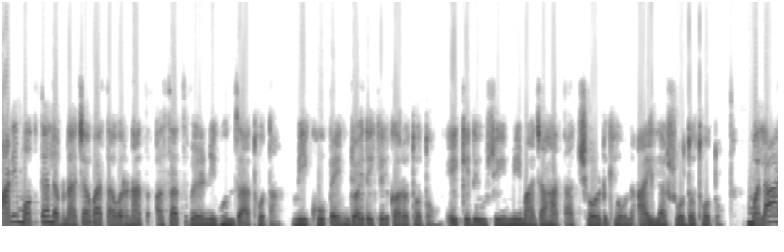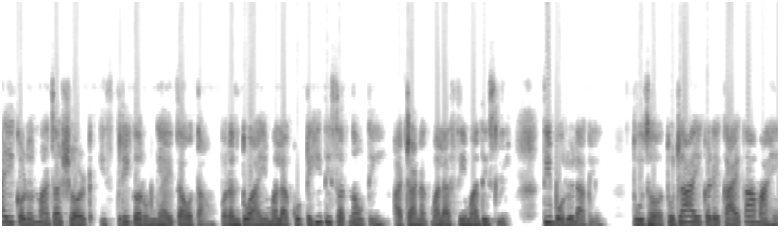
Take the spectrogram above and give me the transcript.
आणि मग त्या लग्नाच्या वातावरणात असाच वेळ निघून जात होता. मी खूप एन्जॉय देखील करत होतो. एके दिवशी मी माझ्या हातात शर्ट घेऊन आईला शोधत होतो. मला आईकडून माझा शर्ट इस्त्री करून घ्यायचा होता. परंतु आई मला कुठेही दिसत नव्हती. अचानक मला सीमा दिसली. ती बोलू लागली तुझं तुझ्या आईकडे काय काम आहे?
